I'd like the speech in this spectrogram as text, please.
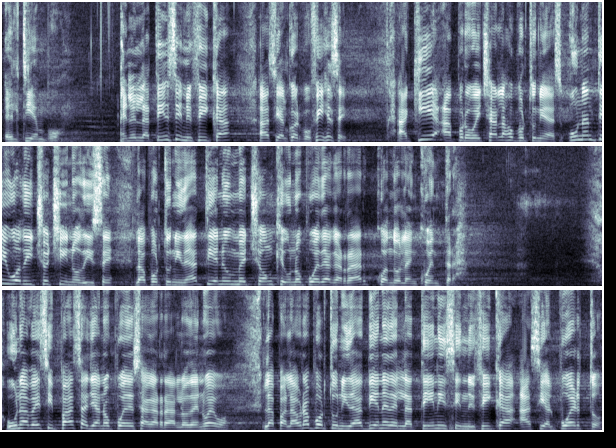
el tiempo. En el latín significa hacia el cuerpo. Fíjese, aquí aprovechar las oportunidades. Un antiguo dicho chino dice, la oportunidad tiene un mechón que uno puede agarrar cuando la encuentra. Una vez y pasa ya no puedes agarrarlo de nuevo. La palabra oportunidad viene del latín y significa hacia el puerto.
